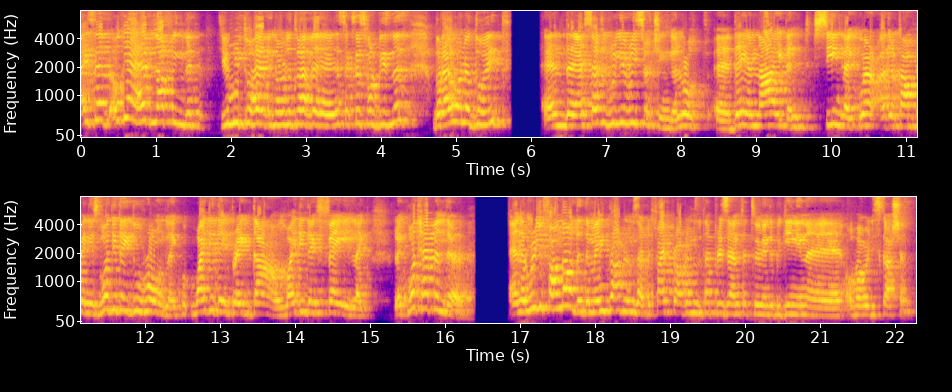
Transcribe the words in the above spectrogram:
I said, okay, I have nothing that you need to have in order to have a successful business, but I want to do it. And uh, I started really researching a lot, uh, day and night, and seeing like where other companies, what did they do wrong? Like, why did they break down? Why did they fail? Like, like what happened there? And I really found out that the main problems are the five problems that I presented to you in the beginning uh, of our discussion.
